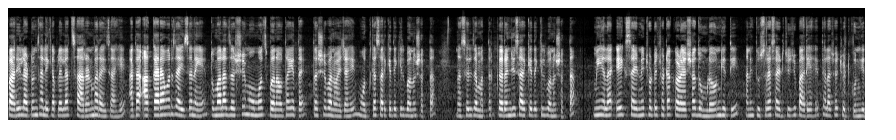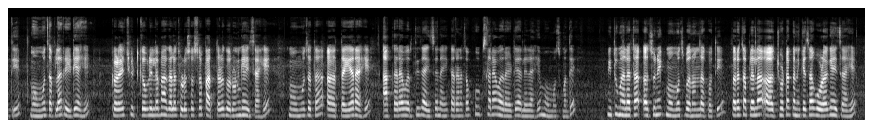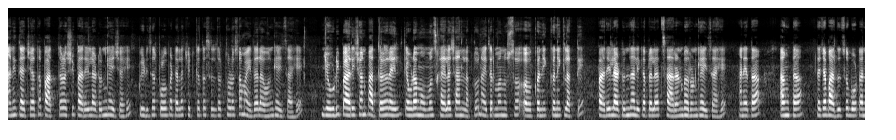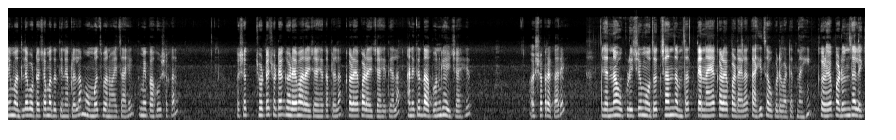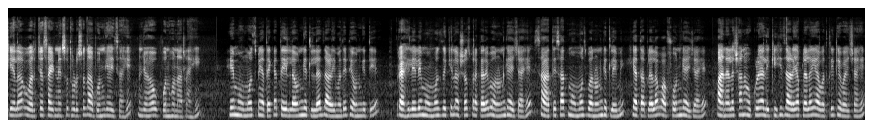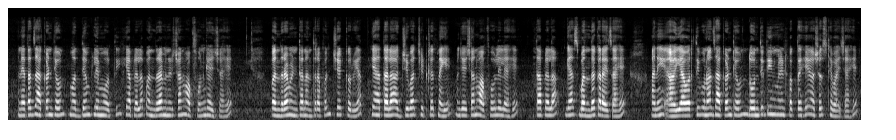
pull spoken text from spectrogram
पारी लाटून झाली की आपल्याला सारण भरायचं आहे. आता आकारावर जायचं नाही आहे तुम्हाला जसे मोमोज बनवता येत आहे तसे बनवायचे आहे. मोदकासारखे देखील बनवू शकता. नसेल जमत तर करंजीसारखे देखील बनवू शकता. मी याला एक साईडने छोट्या छोट्या कळ्याशा दुमडवून घेते आणि दुसऱ्या साईडची जी पारी आहे त्याला अशा चिटकून घेते. मोमोज आपला रेडी आहे. कळ्या चिटकवलेल्या भागाला थोडंसं असं पातळ करून घ्यायचं आहे. मोमोज आता तयार आहे. आकारावरती जायचं नाही कारण आता खूप साऱ्या व्हरायटी आलेल्या आहे मोमोजमध्ये. मी तुम्हाला आता अजून एक मोमोज बनवून दाखवते. परत आपल्याला छोटा कणकेचा गोळा घ्यायचा आहे आणि त्याची आता पातळ अशी पारी लाटून घ्यायची आहे. पीठ जर पोळपाटाला चिटकत असेल तर थोडासा मैदा लावून घ्यायचा आहे. जेवढी पारी छान पातळ राहील तेवढा मोमोज खायला छान लागतो. नाहीतर मग नुसतं कणिक कणिक लागते. पारी लाटून झाली की आपल्याला सारण भरून घ्यायचं आहे. आणि आता अंगठा त्याच्या बाजूचं बोट आणि मधल्या बोटाच्या मदतीने आपल्याला मोमोज बनवायचा आहे. तुम्ही पाहू शकाल. अशा छोट्या छोट्या घड्या मारायच्या आहेत आपल्याला कळ्या पाडायच्या आहेत त्याला आणि त्या दाबून घ्यायच्या आहेत. अशा प्रकारे ज्यांना उकडीचे मोदक छान जमतात त्यांना या कळ्या पाडायला काहीच अवघड वाटत नाही. कळ्या पाडून झाल्या की याला वरच्या साईडने असं थोडंसं दाबून घ्यायचं आहे म्हणजे हा ओपन होणार नाही. हे मोमोज मी आता एका तेल लावून घेतलेल्या जाळीमध्ये ठेवून घेते. राहिलेले मोमोज देखील अशाच प्रकारे बनवून घ्यायचे आहे. सहा ते सात मोमोज बनवून घेतले मी. हे आता आपल्याला वाफवून घ्यायचे आहे. पाण्याला छान उकळी आली की ही जाळी आपल्याला यावरती ठेवायची आहे. आणि आता झाकण ठेवून मध्यम फ्लेमवरती हे आपल्याला पंधरा मिनिट छान वाफवून घ्यायचे आहे. पंधरा मिनिटानंतर आपण चेक करूयात. हे हाताला अजिबात चिटकत नाही आहे म्हणजे हे छान वाफवलेले आहे. आता आपल्याला गॅस बंद करायचा आहे. आणि यावरती पुन्हा झाकण ठेवून दोन ते तीन मिनिट फक्त हे असेच ठेवायचे आहे.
